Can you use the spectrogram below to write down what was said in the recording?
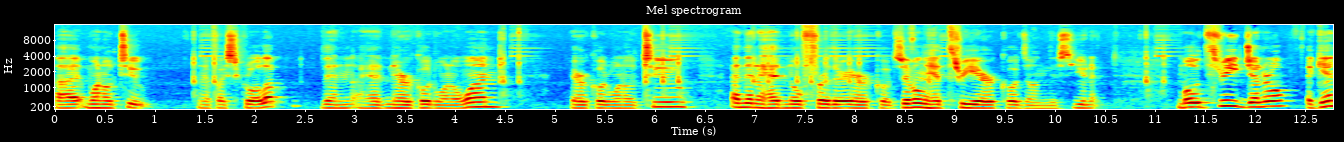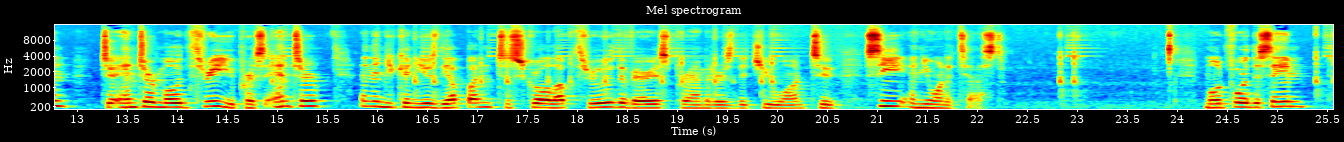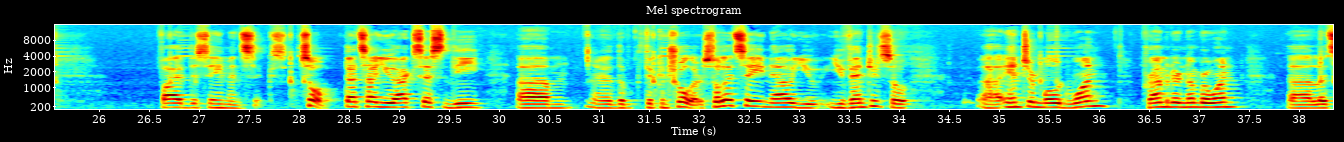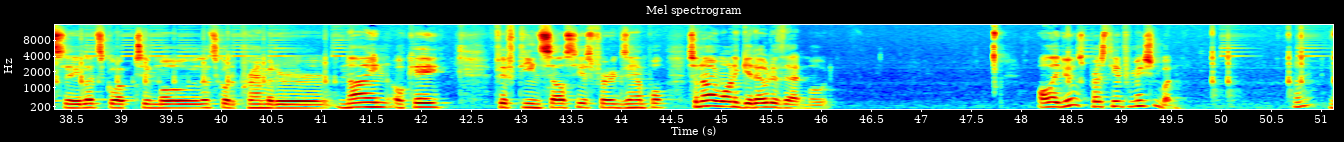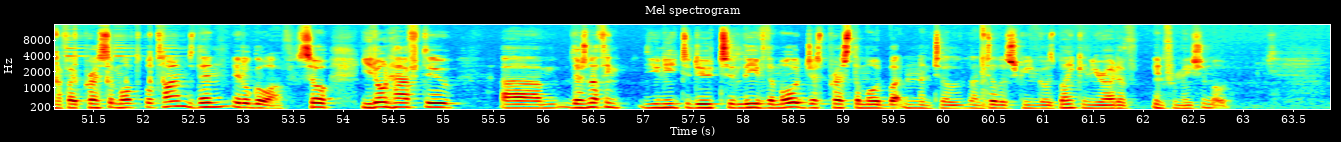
uh, 102. And if I scroll up, then I had an error code 101, error code 102, and then I had no further error codes. So I've only had three error codes on this unit. Mode 3 general, again, to enter mode 3 you press enter and then you can use the up button to scroll up through the various parameters that you want to see and you want to test. Mode 4 the same, 5 the same, and 6. So that's how you access the um, uh, the, the controller. So let's say now you, you've entered, so uh, enter mode 1, parameter number 1, uh, let's say let's go up to mode let's go to parameter 9 okay? 15 Celsius for example. So now I want to get out of that mode. All I do is press the information button. Right? and if I press it multiple times then it'll go off. So you don't have to um, there's nothing you need to do to leave the mode. Just press the mode button until until the screen goes blank and you're out of information mode.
